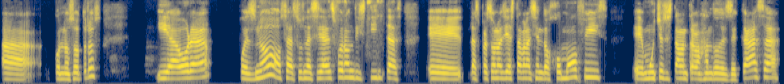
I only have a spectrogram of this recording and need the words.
a, con nosotros. Y ahora, pues no, o sea, sus necesidades fueron distintas. Eh, las personas ya estaban haciendo home office, muchos estaban trabajando desde casa,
